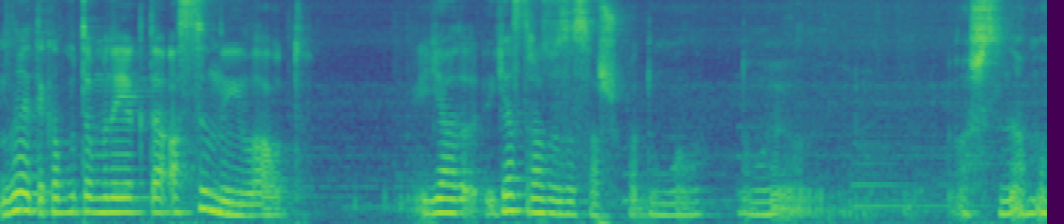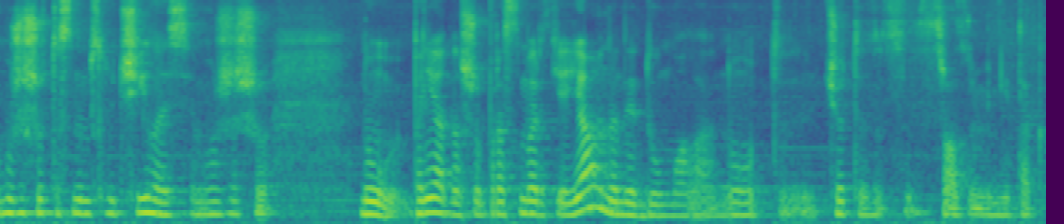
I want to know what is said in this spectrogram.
знаєте, як будто мене як-то осенила. От. Я, я сразу за Сашу подумала. Думаю, аж, а може, щось з ним случилося, може, що. Ну, понятно, що про смерть я явно не думала, ну от що-то зразу мені так.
